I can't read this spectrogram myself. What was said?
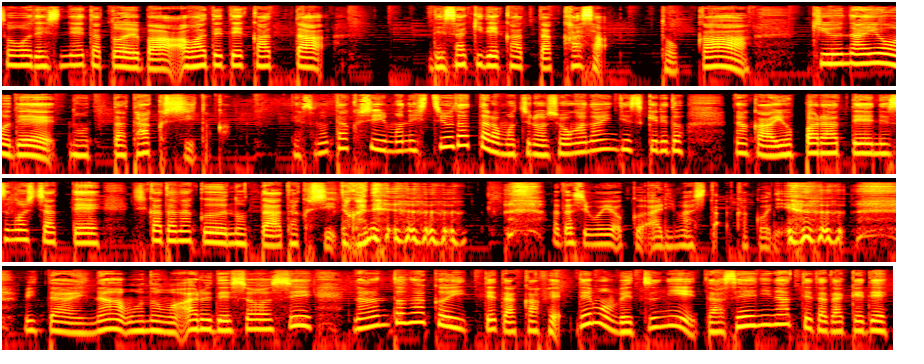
そうですね例えば慌てて買った出先で買った傘とか急なようで乗ったタクシーとかそのタクシーもね必要だったらもちろんしょうがないんですけれどなんか酔っ払って寝過ごしちゃって仕方なく乗ったタクシーとかね。私もよくありました過去に。みたいなものもあるでしょうしなんとなく行ってたカフェ。でも別に惰性になってただけで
